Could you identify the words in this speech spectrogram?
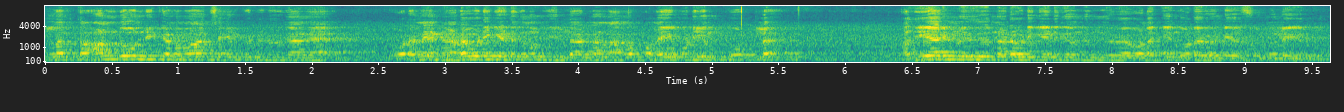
எல்லாம் தான் தோன்றி கனமாக செயல்பட்டு இருக்காங்க உடனே நடவடிக்கை எடுக்கணும் இல்லாட்டினா நாங்கள் பழையபடியும் கோர்ட்டில் அதிகாரி மீது நடவடிக்கை எடுக்க வேண்டுங்கிற வழக்கையும் தொடர வேண்டிய சூழ்நிலை இருக்கும்.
